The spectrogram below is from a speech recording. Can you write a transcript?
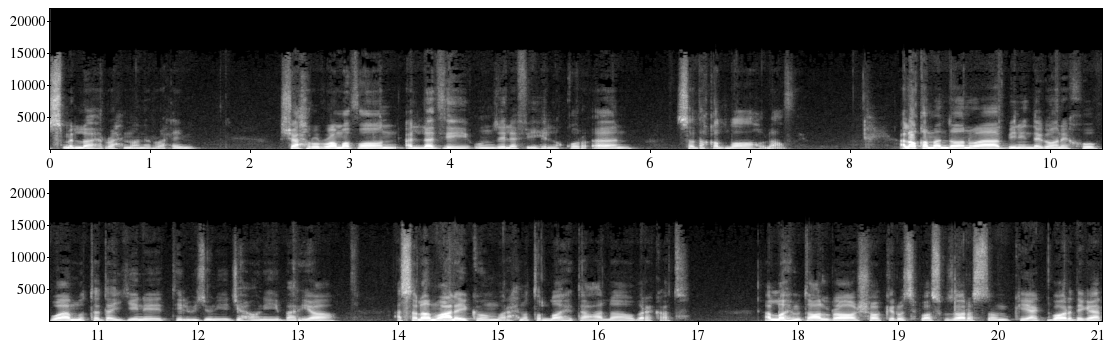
بسم الله الرحمن الرحيم شهر رمضان الذي أنزل فيه القرآن صدق الله العظيم علاقمندان و بینندگان خوب و متدین تلویزیونی جهانی بریا السلام علیکم و رحمت الله تعالی و برکاته الله متعال را شاکر و سپاسگزار هستم که یک بار دیگر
